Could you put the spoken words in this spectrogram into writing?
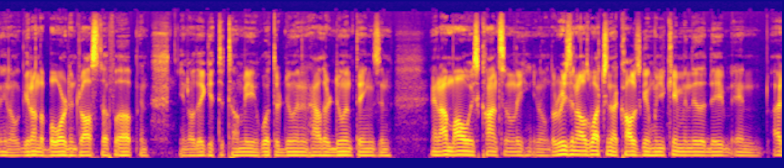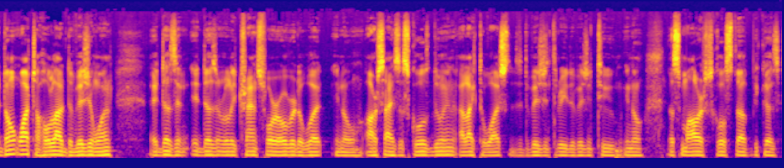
you know get on the board and draw stuff up and you know they get to tell me what they're doing and how they're doing things and and I'm always constantly you know the reason I was watching that college game when you came in the other day and I don't watch a whole lot of Division One it doesn't it doesn't really transfer over to what you know our size of school is doing. I like to watch the Division three, Division two, you know, the smaller school stuff because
